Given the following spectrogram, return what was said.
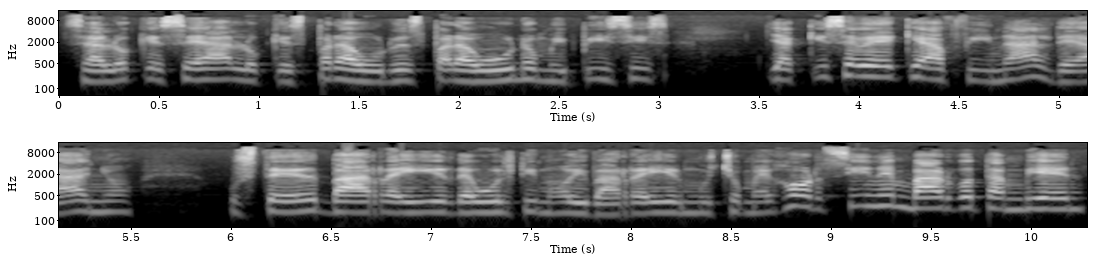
Sea lo que sea, lo que es para uno es para uno, mi Piscis. Y aquí se ve que a final de año usted va a reír de último y va a reír mucho mejor. Sin embargo, también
